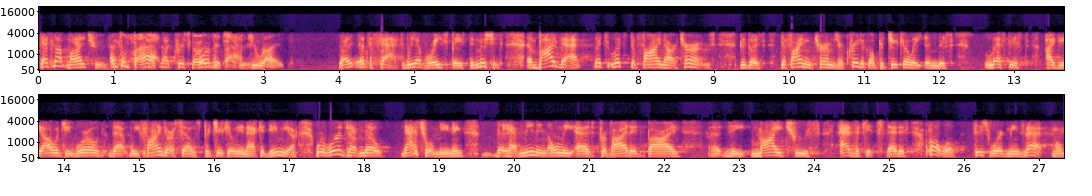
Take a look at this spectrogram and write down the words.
That's not my truth. That's a fact. That's not Chris No, Corbitt's truth. You're right. right? That's a fact. We have race-based admissions, and by that, let's let's define our terms because defining terms are critical, particularly in this leftist ideology world that we find ourselves, particularly in academia, where words have no natural meaning; they have meaning only as provided by uh, the my truth advocates. That is, oh well, this word means that, well,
